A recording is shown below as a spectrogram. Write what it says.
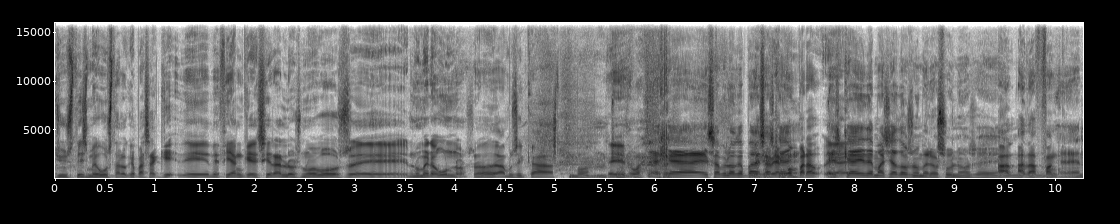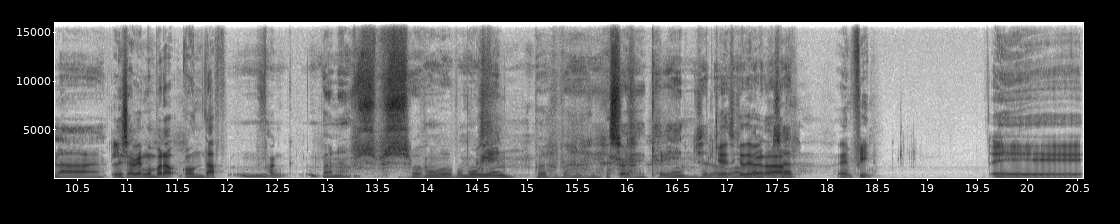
Justice me gusta. Lo que pasa que eh, decían que si eran los nuevos eh, número unos, ¿no? De la música. eh, bueno. Es que, ¿sabes lo que pasa? Les Es que, comparado, es eh, que hay demasiados números unos en, a, a Daft en la... Les habían comparado con Daft Punk. Bueno, pues, pues, pues muy bien. Pues, pues, Eso. qué, qué bien. se lo Que es que de verdad, pasar. en fin. Eh,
